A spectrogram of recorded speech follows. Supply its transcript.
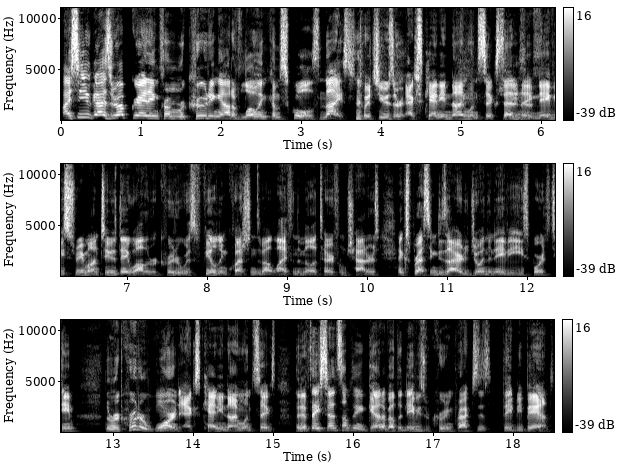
I see you guys are upgrading from recruiting out of low-income schools. Nice, Twitch user xcanyon916 said in a Navy stream on Tuesday while the recruiter was fielding questions about life in the military from chatters expressing desire to join the Navy esports team. The recruiter warned xcanyon916 that if they said something again about the Navy's recruiting practices, they'd be banned.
